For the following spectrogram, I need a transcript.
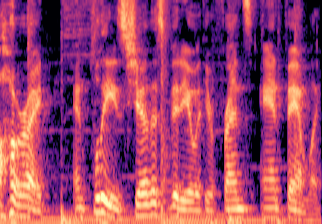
Alright, and please share this video with your friends and family.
